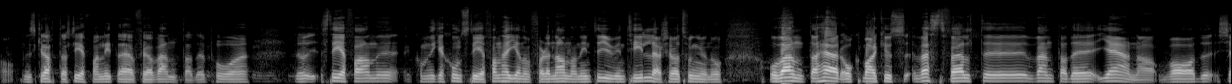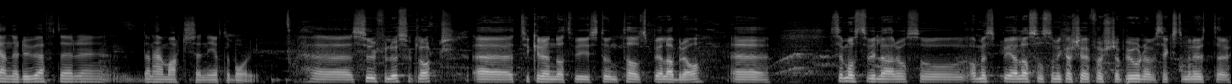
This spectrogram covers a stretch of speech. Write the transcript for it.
ja, nu skrattar Stefan lite här för jag väntade på Stefan, kommunikations-Stefan här genomförde en annan intervju in till här så jag var tvungen att, att vänta här och Marcus Westfält väntade gärna. Vad känner du efter den här matchen i Göteborg? Eh, sur förlust såklart. Eh, tycker ändå att vi stundtals spelar bra. Eh, sen måste vi lära oss att ja, spela så som vi kanske gör i första perioden över 60 minuter.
